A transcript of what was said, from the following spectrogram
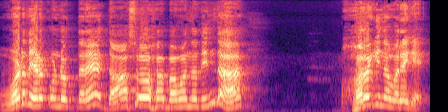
ಒಡೆದು ಹೇಳ್ಕೊಂಡು ಹೋಗ್ತಾರೆ ದಾಸೋಹ ಭವನದಿಂದ ಹೊರಗಿನವರೆಗೆ.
